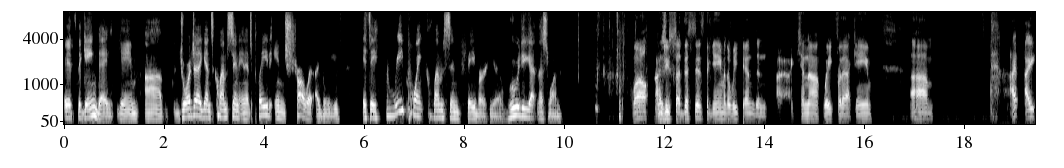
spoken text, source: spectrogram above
it's the game day game. Uh, Georgia against Clemson, and it's played in Charlotte, I believe. It's a three point Clemson favor here. Who do you get in this one? Well, as you said, this is the game of the weekend, and I cannot wait for that game. Um, I, I,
